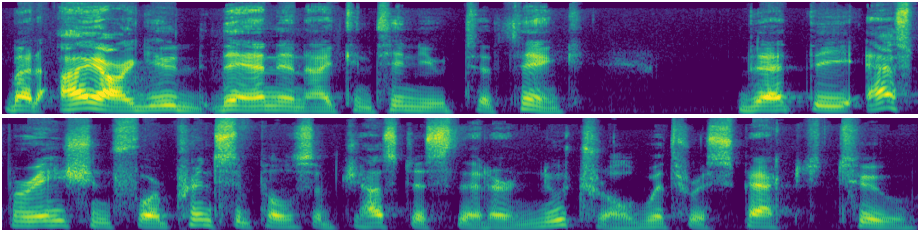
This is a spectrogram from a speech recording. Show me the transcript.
But I argued then, and I continue to think, that the aspiration for principles of justice that are neutral with respect to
